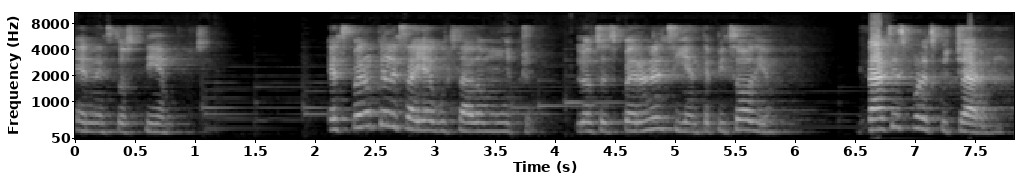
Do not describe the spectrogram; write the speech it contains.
en estos tiempos. Espero que les haya gustado mucho los espero en el siguiente episodio. Gracias por escucharme.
